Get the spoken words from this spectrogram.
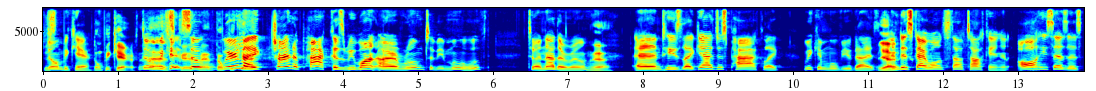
Just don't be care. Don't be care. Don't Yeah, be care. good, so. Don't we're care. like trying to pack because we want our room to be moved to another room. yeah, And he's like, yeah, just pack. Like, we can move you guys. Yeah. And this guy won't stop talking. And all he says is,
